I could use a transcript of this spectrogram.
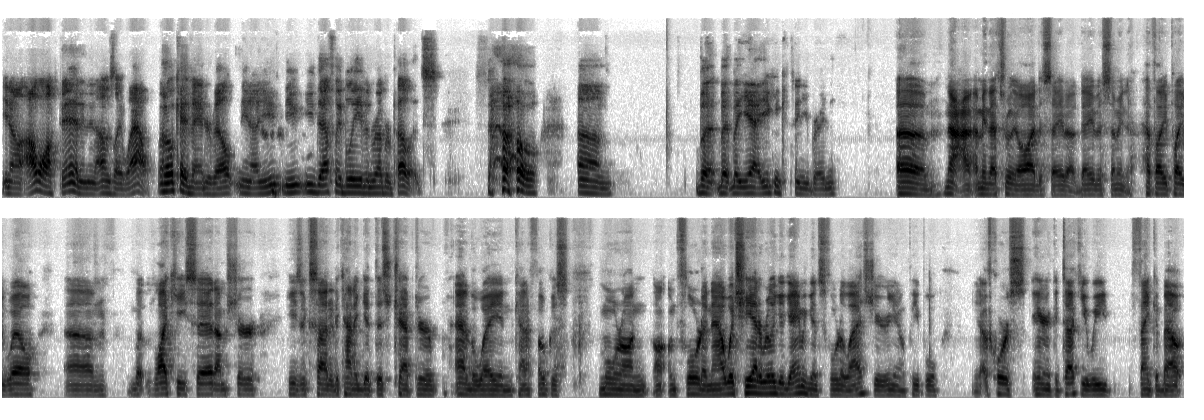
you know, I walked in and I was like, wow, okay, Vanderbilt, you know, you you you definitely believe in rubber pellets. So, um, but but but yeah, you can continue, Braden. Um, nah, I mean that's really all I had to say about Davis. I mean, I thought he played well. Um, but like he said, I'm sure he's excited to kind of get this chapter out of the way and kind of focus more on on Florida now, which he had a really good game against Florida last year. You know, people, you know, of course, here in Kentucky, we think about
